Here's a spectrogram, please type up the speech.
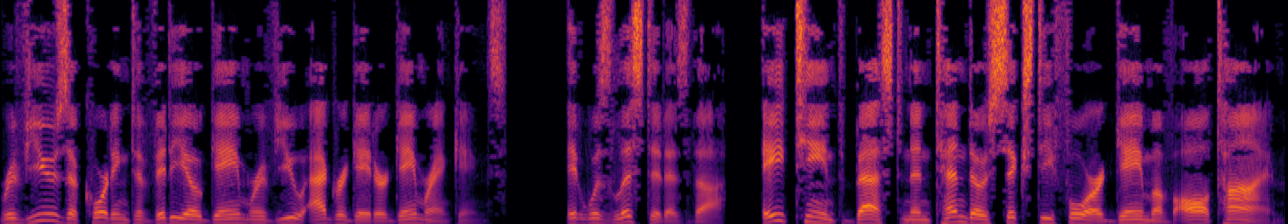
reviews according to video game review aggregator GameRankings. It was listed as the 18th best Nintendo 64 game of all time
